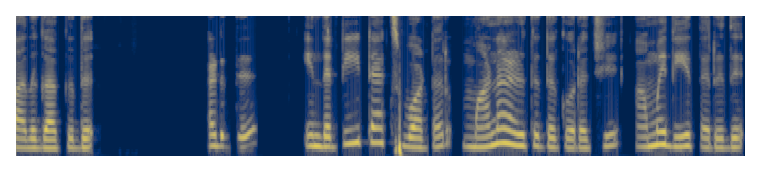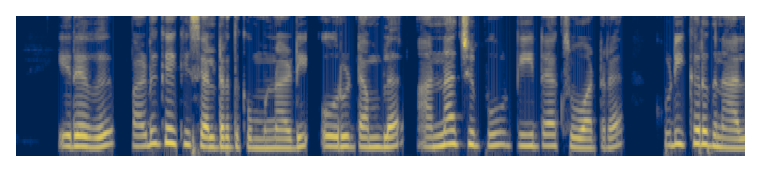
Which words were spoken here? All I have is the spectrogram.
பாதுகாக்குது. அடுத்து இந்த டீடாக்ஸ் வாட்டர் மன அழுத்தத்தை குறைச்சி அமைதியை தருது. இரவு படுக்கைக்கு செல்றதுக்கு முன்னாடி ஒரு டம்ளர் அன்னாச்சிப்பூ டீடாக்ஸ் வாட்டரை குடிக்கிறதுனால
